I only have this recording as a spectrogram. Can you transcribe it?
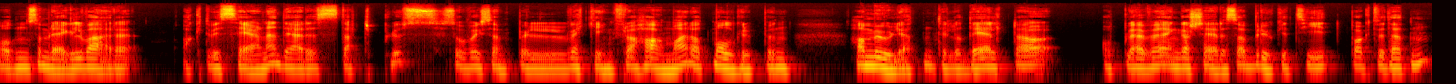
må den som regel være aktiviserende, det er et sterkt pluss, som f.eks. vekking fra Hamar, at målgruppen har muligheten til å delta, oppleve, engasjere seg og bruke tid på aktiviteten.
